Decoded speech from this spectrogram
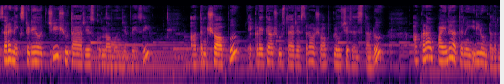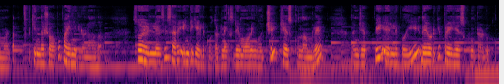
సరే నెక్స్ట్ డే వచ్చి షూ తయారు చేసుకుందాము అని చెప్పేసి అతని షాప్ ఎక్కడైతే ఆ షూస్ తయారు చేస్తాడో ఆ షాప్ క్లోజ్ చేసేస్తాడు. అక్కడ పైన అతని ఇల్లు ఉంటుంది అనమాట కింద షాపు పైన ఇల్లు లాగా. సో వెళ్ళేసి సరే ఇంటికి వెళ్ళిపోతాడు. నెక్స్ట్ డే మార్నింగ్ వచ్చి చేసుకుందాంలే అని చెప్పి వెళ్ళిపోయి దేవుడికి ప్రే చేసుకుంటాడు.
